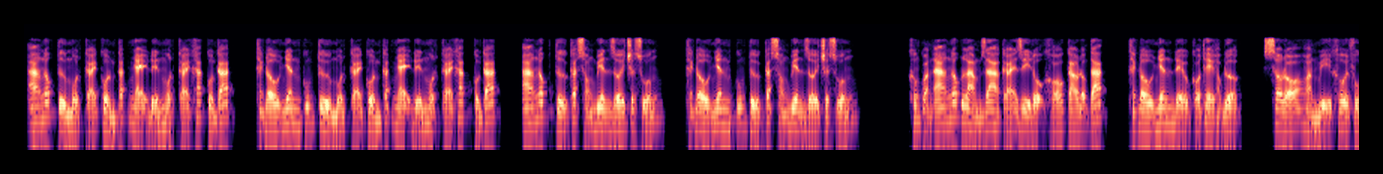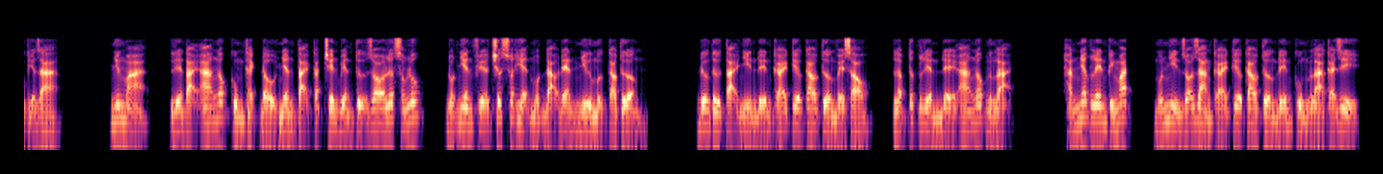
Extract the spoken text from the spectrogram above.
A ngốc từ một cái cồn cắt nhảy đến một cái khác cồn cát thạch đầu nhân cũng từ một cái cồn cắt nhảy đến một cái khác cồn cát a ngốc từ cắt sóng biên giới trượt xuống, thạch đầu nhân cũng từ cắt sóng biên giới trượt xuống. Không quản a ngốc làm ra cái gì độ khó cao động tác, thạch đầu nhân đều có thể học được, sau đó hoàn mỹ khôi phục hiện ra. Nhưng mà, liền tại a ngốc cùng thạch đầu nhân tại cắt trên biển tự do lướt sóng lúc, đột nhiên phía trước xuất hiện một đạo đen như mực cao tường. Đường từ tại nhìn đến cái kia cao tường về sau lập tức liền để a ngốc dừng lại. Hắn nhấc lên kính mắt, muốn nhìn rõ ràng cái kia cao tường đến cùng là cái gì,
